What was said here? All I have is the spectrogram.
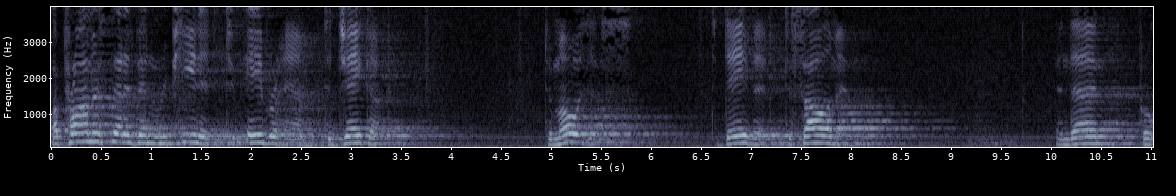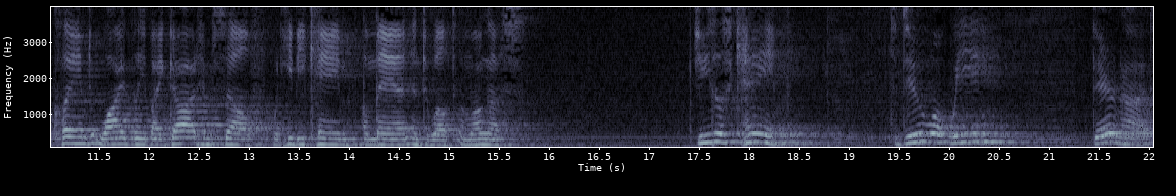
A promise that had been repeated to Abraham, to Jacob, to Moses, to David, to Solomon, and then proclaimed widely by God Himself when He became a man and dwelt among us. Jesus came to do what we dare not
